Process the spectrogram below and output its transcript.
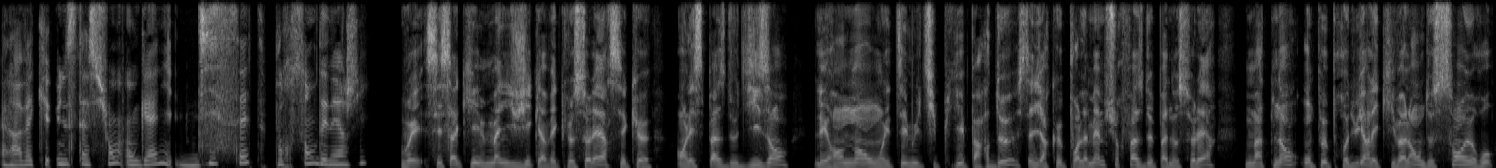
Alors avec une station, on gagne 17% d'énergie. Oui, c'est ça qui est magique avec le solaire, c'est que en l'espace de 10 ans, les rendements ont été multipliés par deux, c'est-à-dire que pour la même surface de panneaux solaires, maintenant, on peut produire l'équivalent de 100 euros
